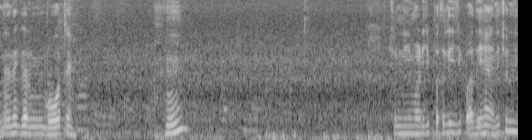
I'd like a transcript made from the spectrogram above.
ਨਹੀਂ ਤੇ ਗਰਮੀ ਬਹੁਤ ਹੈ। ਹੂੰ? ਚੁੰਨੀ ਮਾੜੀ ਜੀ ਪਤਲੀ ਜੀ ਪਾ ਦੇ ਹੈ ਨਹੀਂ ਚੁੰਨੀ?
